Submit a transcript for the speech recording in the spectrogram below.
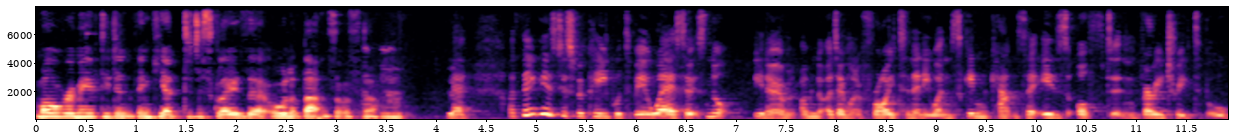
mole removed he didn't think he had to disclose it all of that sort of stuff. Mm-hmm. yeah. I think it's just for people to be aware so it's not you know I'm, I'm not, i don't want to frighten anyone. Skin cancer is often very treatable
